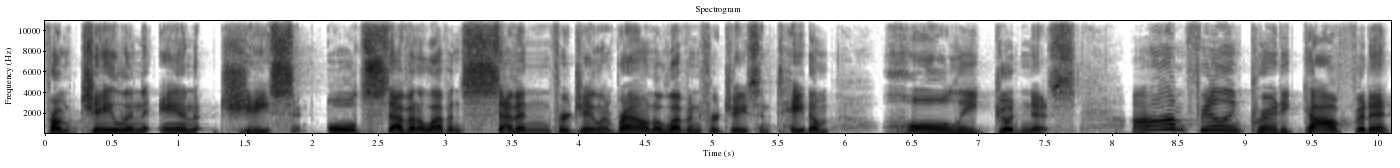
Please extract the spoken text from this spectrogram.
from Jaylen and Jayson. Old 7 11, 7 for Jaylen Brown, 11 for Jayson Tatum. Holy goodness. I'm feeling pretty confident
